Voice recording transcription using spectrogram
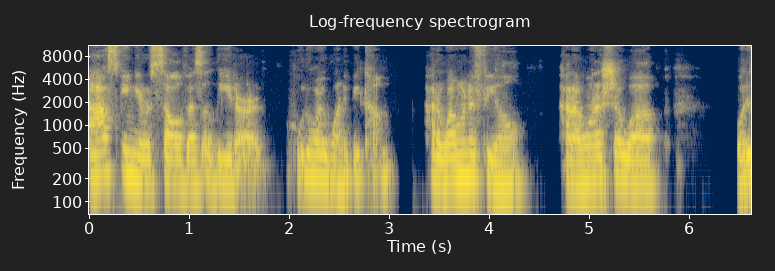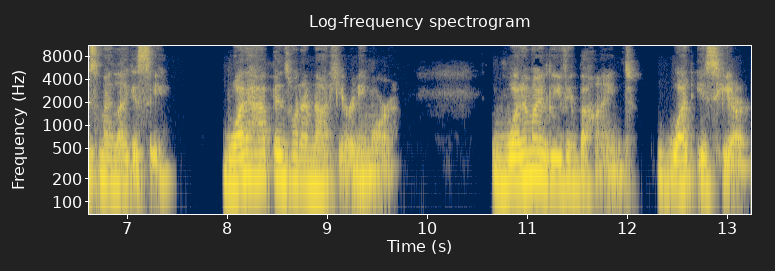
asking yourself as a leader who do I want to become? How do I want to feel? How do I want to show up? What is my legacy? What happens when I'm not here anymore? What am I leaving behind? What is here?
